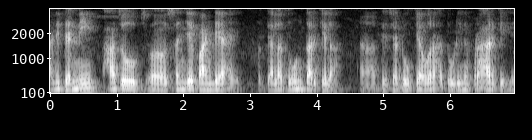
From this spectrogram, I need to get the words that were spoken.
आणि त्यांनी हा जो संजय पांडे आहे त्याला दोन तारखेला त्याच्या डोक्यावर हातोडीने प्रहार केले.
